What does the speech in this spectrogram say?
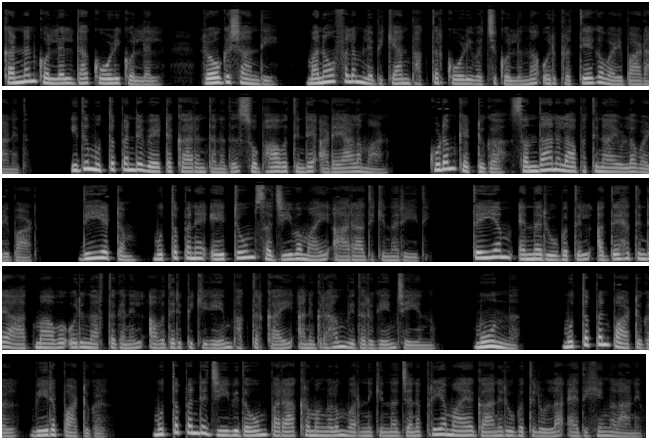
കണ്ണൻ കൊല്ലൽ ദ കോഴി കൊല്ലൽ രോഗശാന്തി മനോഫലം ലഭിക്കാൻ ഭക്തർ കോഴി വച്ചു കൊല്ലുന്ന ഒരു പ്രത്യേക വഴിപാടാണിത്. ഇത് മുത്തപ്പന്റെ വേട്ടക്കാരൻ തനത് സ്വഭാവത്തിന്റെ അടയാളമാണ്. കുടം കെട്ടുക സന്താനലാഭത്തിനായുള്ള വഴിപാട്. ദീയട്ടം മുത്തപ്പനെ ഏറ്റവും സജീവമായി ആരാധിക്കുന്ന രീതി. തെയ്യം എന്ന രൂപത്തിൽ അദ്ദേഹത്തിന്റെ ആത്മാവ് ഒരു നർത്തകനിൽ അവതരിപ്പിക്കുകയും ഭക്തർക്കായി അനുഗ്രഹം വിതറുകയും ചെയ്യുന്നു. മൂന്ന്. മുത്തപ്പൻ പാട്ടുകൾ വീരപ്പാട്ടുകൾ. മുത്തപ്പന്റെ ജീവിതവും പരാക്രമങ്ങളും വർണിക്കുന്ന ജനപ്രിയമായ ഗാനരൂപത്തിലുള്ള ഐതിഹ്യങ്ങളാണിവ.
